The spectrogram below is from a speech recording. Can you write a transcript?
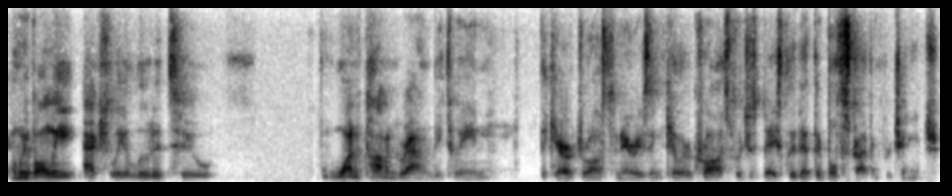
and we've only actually alluded to one common ground between the character Austin Aries and Killer Kross, which is basically that they're both striving for change.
